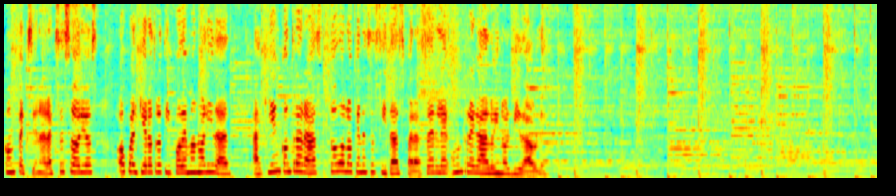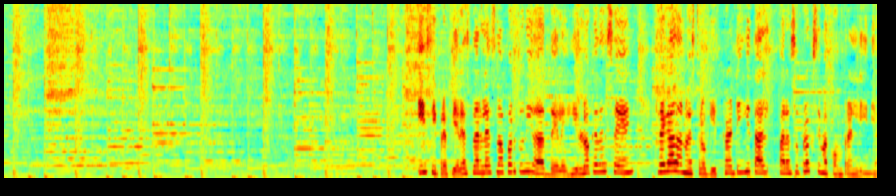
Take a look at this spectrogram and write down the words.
confeccionar accesorios o cualquier otro tipo de manualidad, aquí encontrarás todo lo que necesitas para hacerle un regalo inolvidable. Y si prefieres darles la oportunidad de elegir lo que deseen, regala nuestro gift card digital para su próxima compra en línea.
